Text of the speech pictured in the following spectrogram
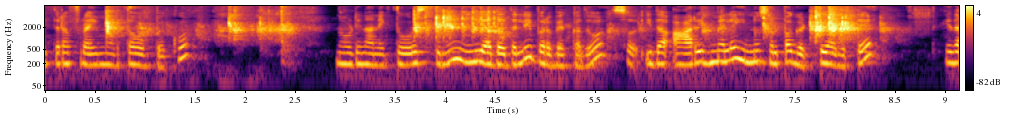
ಈ ಥರ ಫ್ರೈ ಮಾಡ್ತಾ ಹೋಗಬೇಕು. ನೋಡಿ ನಾನೀಗ ತೋರಿಸ್ತೀನಿ. ಈ ಹದದಲ್ಲಿ ಬರಬೇಕದು. ಸೊ ಇದು ಆರಿದ ಮೇಲೆ ಇನ್ನೂ ಸ್ವಲ್ಪ ಗಟ್ಟಿಯಾಗುತ್ತೆ. ಇದು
